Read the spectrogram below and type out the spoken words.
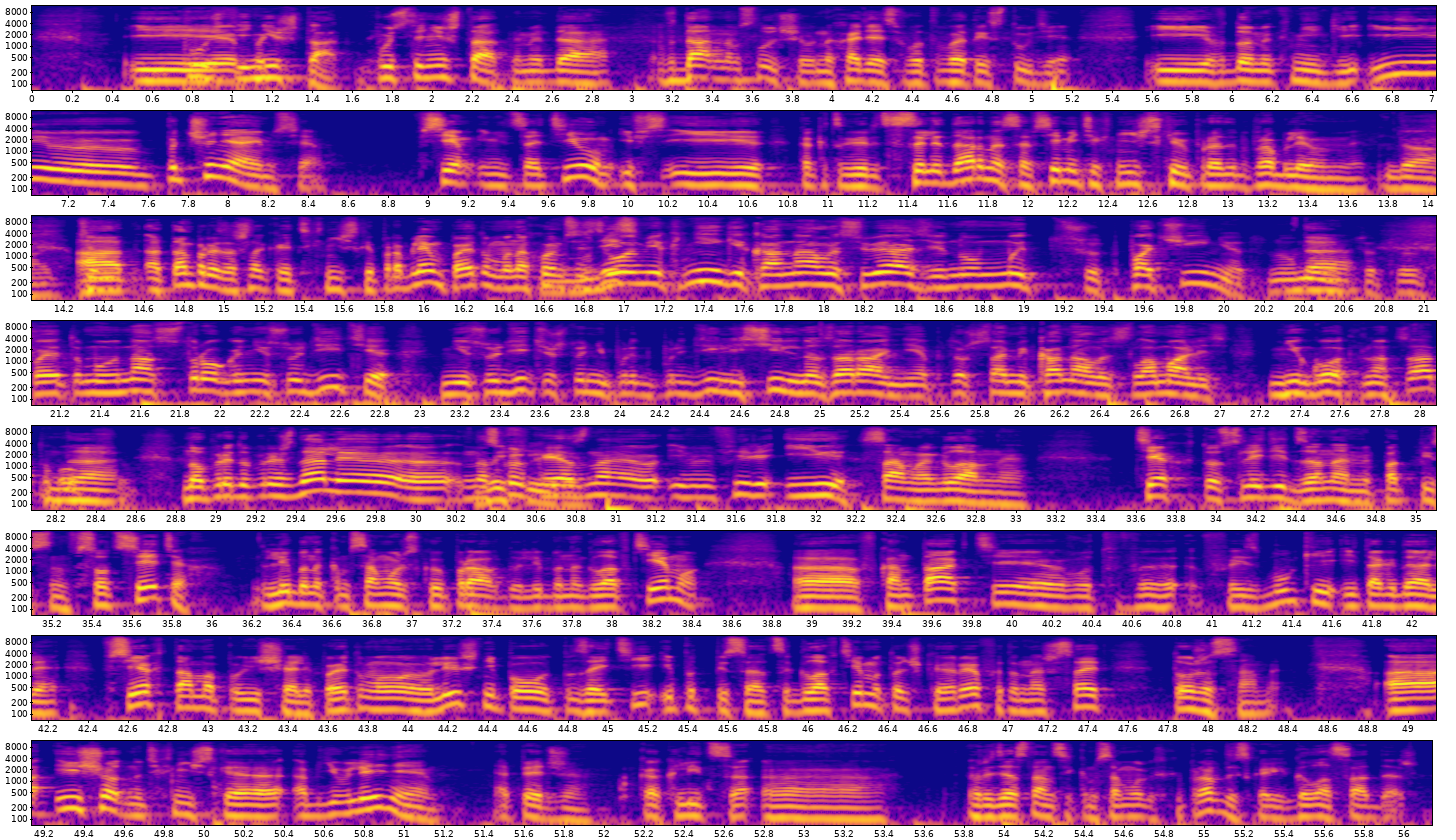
И пусть и не штатными. Пусть и не штатными, да. В данном случае, находясь вот в этой студии и в Доме книги. И э, подчиняемся всем инициативам и, и как это говорится, солидарны со всеми техническими проблемами. Да. А, тем... а там произошла какая-то техническая проблема, поэтому мы находимся в здесь. В доме книги, каналы связи, ну мы что починят. Ну, да. мы, поэтому нас строго не судите, не судите, что не предупредили сильно заранее, потому что сами каналы сломались не год назад. В да. Но предупреждали, э, насколько я знаю, и в эфире, и самое главное, тех, кто следит за нами, подписан в соцсетях, либо на «Комсомольскую правду», либо на главтему, э, ВКонтакте, вот в Фейсбуке и так далее. Всех там оповещали, поэтому лишний повод зайти и подписаться. Главтема.рф — это наш сайт, то же самое. А, и еще одно техническое объявление, опять же, как лица э, радиостанции «Комсомольской правды», скорее голоса даже,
